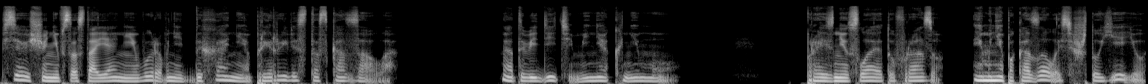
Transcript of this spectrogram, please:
все еще не в состоянии выровнять дыхание, прерывисто сказала. «Отведите меня к нему». Произнесла эту фразу, и мне показалось, что ею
